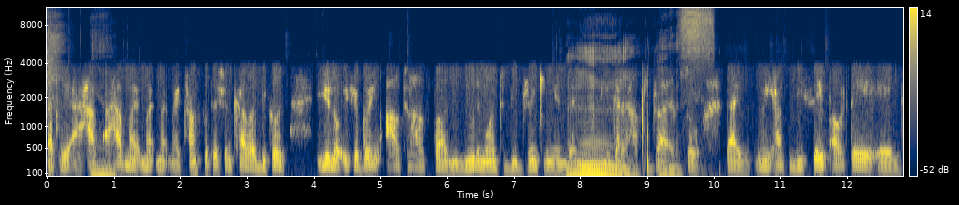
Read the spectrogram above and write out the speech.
That way, I have I have my, my, my, my transportation covered because you know if you're going out to have fun, you wouldn't want to be drinking and then you mm. gotta have to drive. So, guys, we have to be safe out there and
